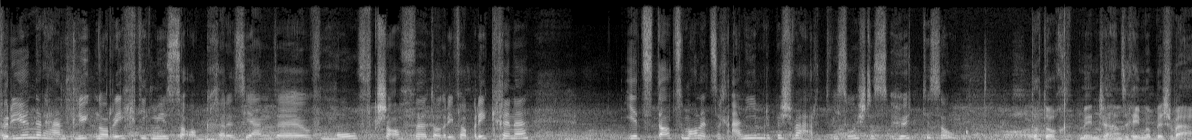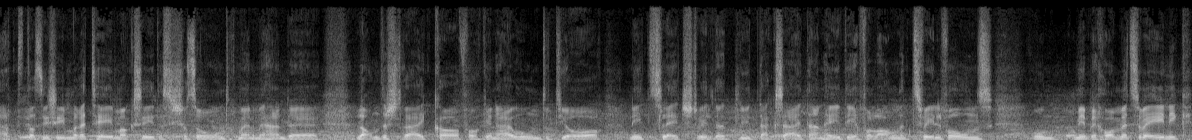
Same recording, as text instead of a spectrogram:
Früher mussten die Leute noch richtig ackern. Sie haben äh, auf dem Hof geschafft oder in Fabriken. Jetzt dazu mal hat sich auch niemand beschwert. Wieso ist das heute so? Doch, doch, die Menschen haben sich immer beschwert. Das war immer ein Thema. Gewesen. Das ist schon so. Und ich meine, wir hatten einen Landesstreik vor genau 100 Jahren. Nicht zuletzt, weil dort die Leute auch gesagt haben, hey, die verlangen zu viel von uns und wir bekommen zu wenig.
